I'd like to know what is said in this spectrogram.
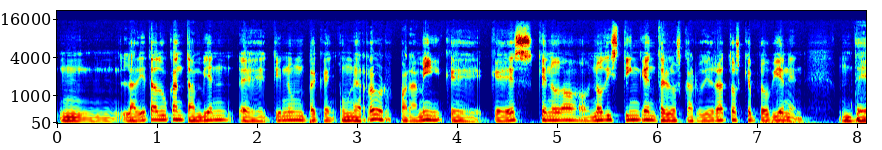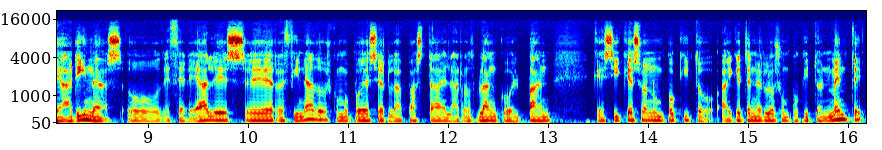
Mm, la dieta Dukan también eh, tiene un, error para mí, que, es que no, distingue entre los carbohidratos que provienen de harinas o de cereales eh, refinados, como puede ser la pasta, el arroz blanco, el pan, que sí que son un poquito, hay que tenerlos un poquito en mente,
